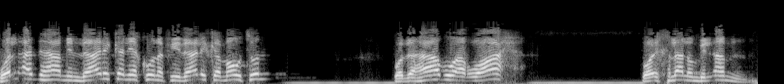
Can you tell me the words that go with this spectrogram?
والأدهى من ذلك أن يكون في ذلك موت وذهاب أرواح وإخلال بالأمن.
